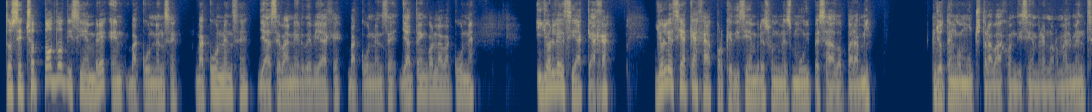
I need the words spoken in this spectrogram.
Entonces echó todo diciembre en vacúnense, vacúnense, ya se van a ir de viaje, vacúnense, ya tengo la vacuna. Y yo le decía que ajá. Yo le decía que ajá porque diciembre es un mes muy pesado para mí. Yo tengo mucho trabajo en diciembre normalmente.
